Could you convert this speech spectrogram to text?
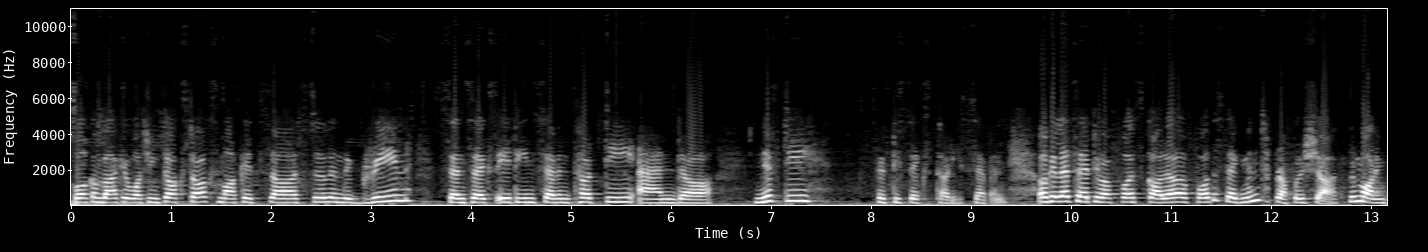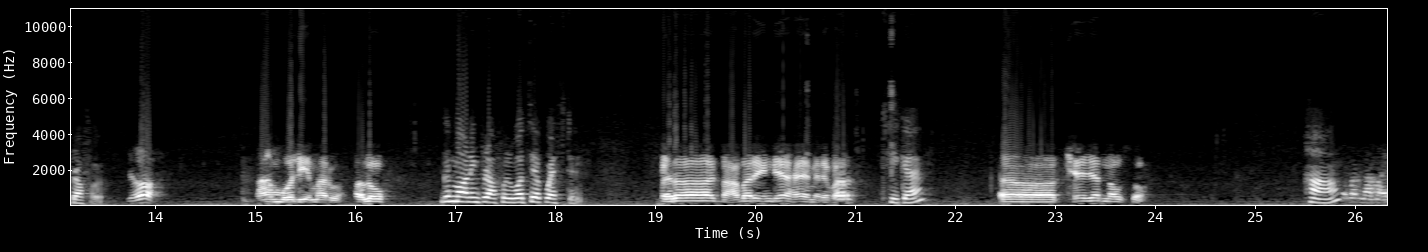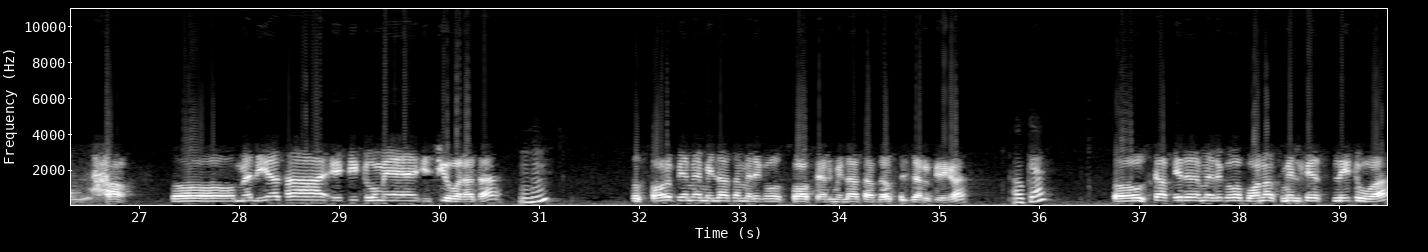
Welcome back. You're watching Talk Stocks. Markets are still in the green. Sensex 18730 and uh, Nifty 5637. Okay, let's head to our first caller for the segment, Praful Shah. Good morning, Praful. Yeah. I'm Boli Maru. Hello. Good morning Praful. What's your question मेरा Dabur India है मेरे पास। ठीक है। छह हज़ार नौ सौ। हाँ। हाँ तो मैं लिया था 82 में इश्यू हो रहा था। हम्म। तो सौ रुपये में मिला था मेरे को सौ शेयर मिला था दस हज़ार रुपये का। ओके। तो उसका फिर मेरे को बोनस मिल के स्प्लिट हुआ।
